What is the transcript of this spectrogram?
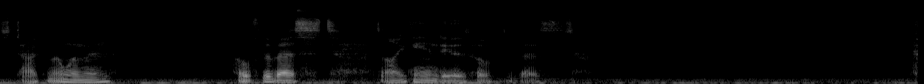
Just talking to women. Hope for the best. That's all you can do is hope for the best.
